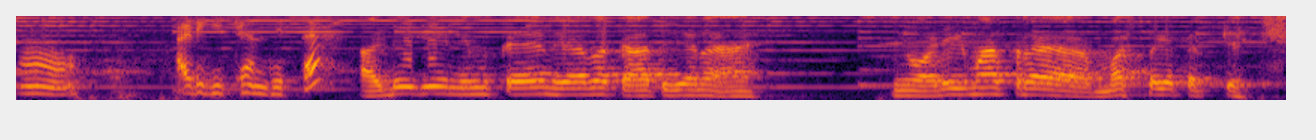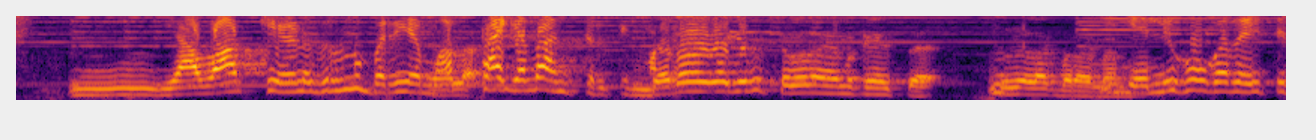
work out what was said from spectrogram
ಹ್ಞೂ ಅಡಿಗೆ ಚಂದಿತ್ತ ಅಡಿಗೆ ನಿಮ್ ಕೈಯಿಂದ ಹೇಳ್ಬೇಕು ಆತಿಗೇನ? ನೀವು ಅಡಿಗೆ ಮಾತ್ರ ಮಸ್ತ್ ಆಗೈತೆ ಯಾವಾಗ ಕೇಳಿದ್ರು ಬರೀ ಮಸ್ತಾಗ್ಯದ ಅಂತಿರ್ತೀನಿ. ಚಲೋ ನಿಮ್ ಐತೆ ಸುಳ್ಳು ಹೇಳಕ್ ಬರಲ್ಲ. ಎಲ್ಲಿಗೆ ಹೋಗೋದೈತಿ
